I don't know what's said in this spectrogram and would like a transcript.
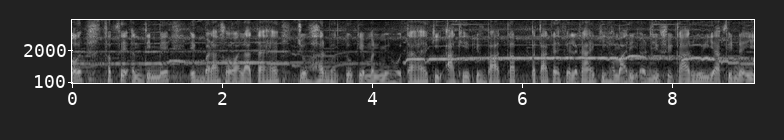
और सबसे अंतिम में एक बड़ा सवाल आता है जो हर भक्तों के मन में होता है कि आखिर इस बात का पता कैसे लगाएँ कि हमारी अर्जी स्वीकार हुई या फिर नहीं।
